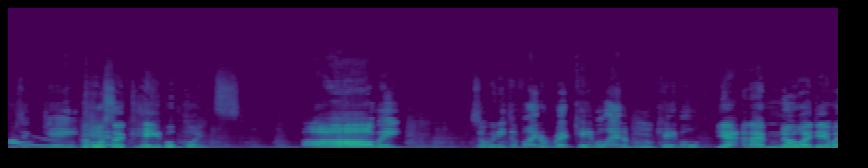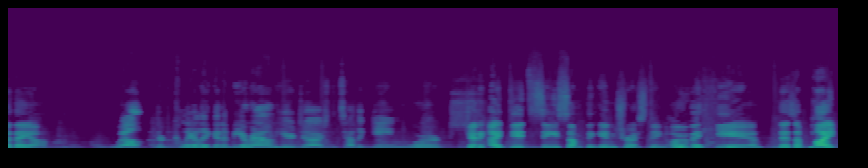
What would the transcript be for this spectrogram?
There's a gate. but yeah. also cable points. Oh, wait. So we need to find a red cable and a blue cable? Yeah, and I have no idea where they are. Well, they're clearly gonna be around here, Josh. That's how the game works. Jelly, I did see something interesting. Over here, there's a pipe.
